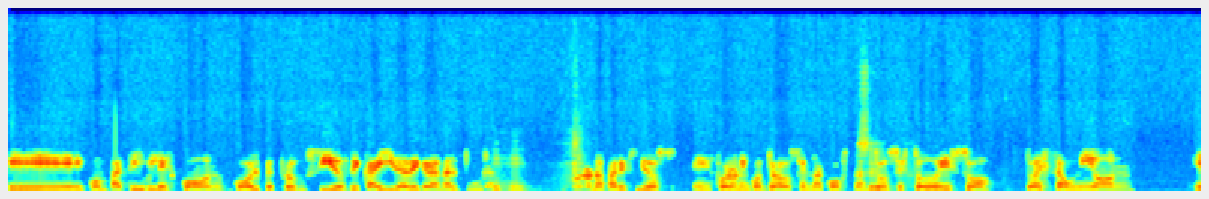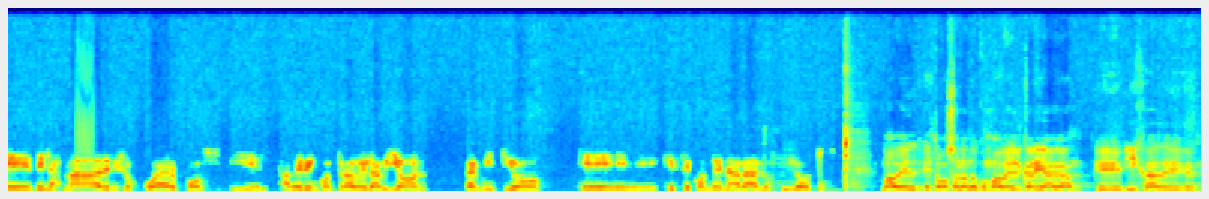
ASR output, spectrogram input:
eh, compatibles con golpes producidos de caída de gran altura. Fueron aparecidos, fueron encontrados en la costa. Entonces todo eso, toda esa unión eh, de las madres, los cuerpos y el haber encontrado el avión permitió eh, que se condenara a los pilotos. Mabel, estamos hablando con Mabel Cariaga, eh, hija de,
